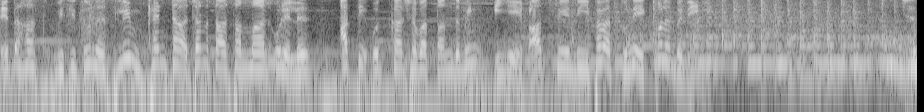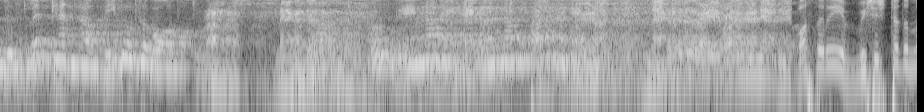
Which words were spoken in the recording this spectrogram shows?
දෙදහස් විසිතුන ස්ලිම් කැන්ටා ජනතා සම්මාන් උලෙල අති උත්කර්ශවත් අන්දමින් ඊයේ රාත්‍රයේදී පැවැත්වුණේ කොළඹදී. To the Slim Cantab People's Awards. Right. නැගත Oh, game night. Excellent night. නැගතක වැඩේ පටන් ගන්න යන්නේ. වසරේ විශිෂ්ටතම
